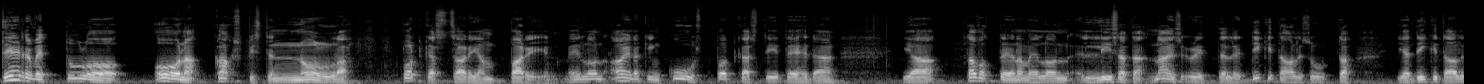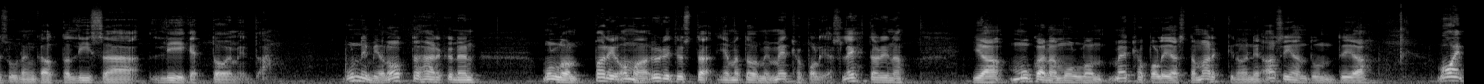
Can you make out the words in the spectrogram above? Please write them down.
Tervetuloa Oona 2.0 podcast-sarjan pariin. Meillä on ainakin kuusi podcastia tehdään ja tavoitteena meillä on lisätä naisyrittäjille digitaalisuutta ja digitaalisuuden kautta lisää liiketoimintaa. Mun nimi on Otto Härkönen, mulla on pari omaa yritystä ja mä toimin Metropolias lehtorina – ja mukana mulla on Metropoliasta markkinoinnin asiantuntija. Moi,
